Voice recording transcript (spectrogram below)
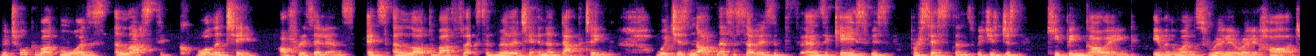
we talk about more this elastic quality of resilience. It's a lot about flexibility and adapting, which is not necessarily the, the case with persistence, which is just keeping going even when it's really, really hard.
